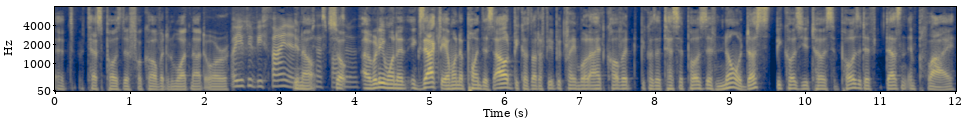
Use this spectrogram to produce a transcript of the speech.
it test positive for COVID and whatnot, or or you could be fine and you know test so i really want to exactly i want to point this out because a lot of people claim well i had covid because i tested positive no just because you tested positive doesn't imply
